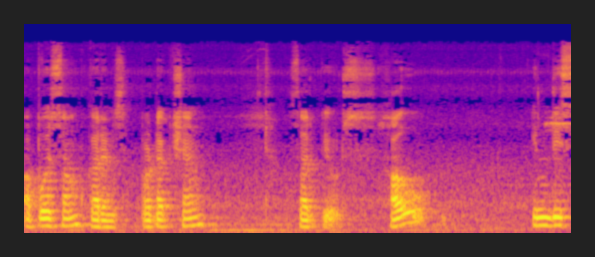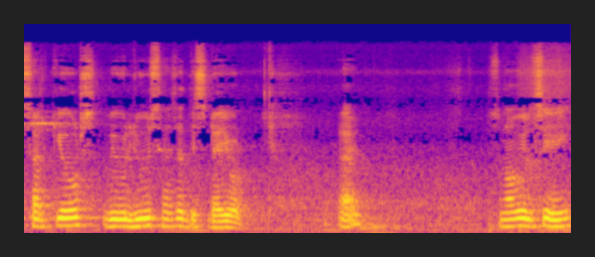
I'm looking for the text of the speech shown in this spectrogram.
oppose some currents. Protection circuits. How in these circuits we will use as a this diode right? So now we will see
